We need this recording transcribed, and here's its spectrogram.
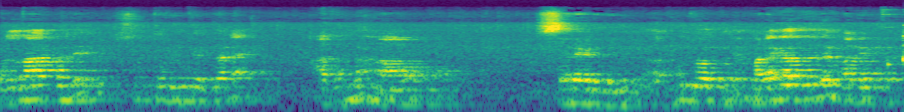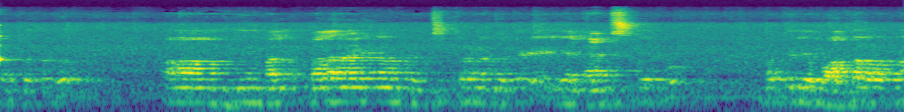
ಮಲ್ನಾಡಲ್ಲಿ ಸುತ್ತುಳಿತಿರ್ತಾನೆ ಅದನ್ನು ನಾವು ಸೆರೆ ಹಿಡಿದ್ವಿ ಅದ್ಭುತವಾಗಿದೆ ಮಳೆಗಾಲದಲ್ಲೇ ಮಾಡಿರ್ತಕ್ಕಂಥದ್ದು ಆ, ಈ ಮಲ್ ಮಲೆನಾಡಿನ ಒಂದು ಚಿತ್ರಣ ಜೊತೆಗೆ ಇಲ್ಲಿಯ ಲ್ಯಾಂಡ್ಸ್ಕೇಪು ಮತ್ತು ಇಲ್ಲಿಯ ವಾತಾವರಣ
